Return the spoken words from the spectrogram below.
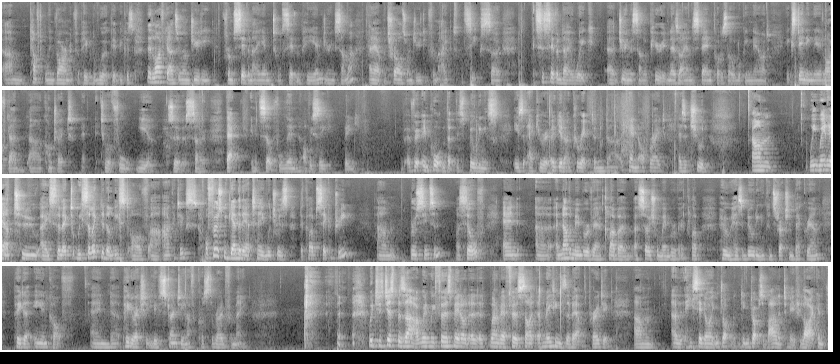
um, comfortable environment for people to work there because the lifeguards are on duty from 7am till 7pm during summer, and our patrols are on duty from 8 till 6. So it's a seven day a week uh, during the summer period, and as I understand, Cottesloe are looking now at extending their lifeguard uh, contract to a full year service. So that in itself will then obviously be important that this building is is accurate, uh, you know, correct and uh, can operate as it should. Um, we went out to a select. We selected a list of uh, architects. Well, first we gathered our team, which was the club secretary, um, Bruce Simpson, myself, and uh, another member of our club, a, a, social member of our club, who has a building and construction background, Peter Iankov. And uh, Peter actually lives, strangely enough, across the road from me. Which is just bizarre. When we first met at one of our first site uh, meetings about the project, um, uh, he said, "Oh, you can drop, you can drop some mail into me if you like." And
